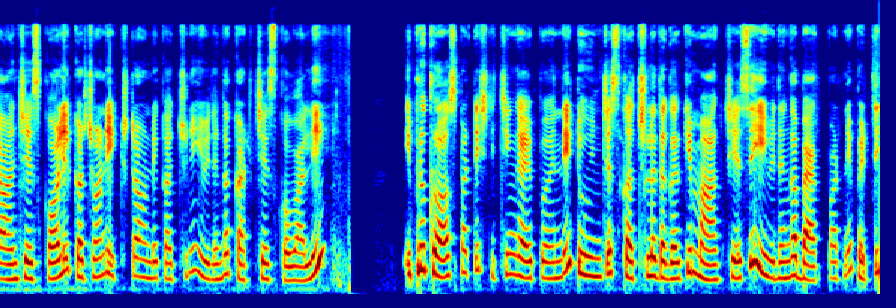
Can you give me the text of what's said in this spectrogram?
టర్న్ చేసుకోవాలి. ఇక్కడ చూడండి ఎక్స్ట్రా ఉండే ఖర్చుని ఈ విధంగా కట్ చేసుకోవాలి. ఇప్పుడు క్రాస్ పట్టి స్టిచ్చింగ్ అయిపోయింది. టూ ఇంచెస్ ఖర్చుల దగ్గరికి మార్క్ చేసి ఈ విధంగా బ్యాక్ పార్ట్ని పెట్టి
